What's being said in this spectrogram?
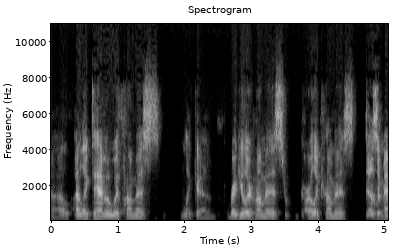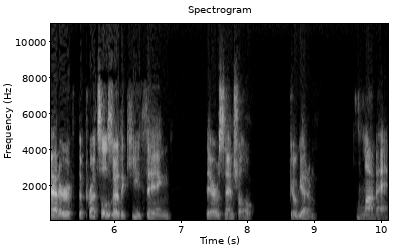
uh, I like to have it with hummus, like a regular hummus, garlic hummus. Doesn't matter. The pretzels are the key thing. They're essential. Go get them. Love it.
